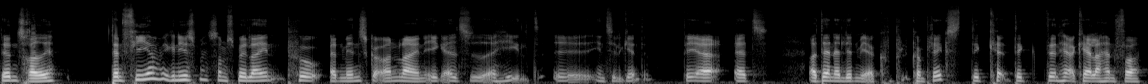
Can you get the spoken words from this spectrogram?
Det er den tredje. Den fjerde mekanisme, som spiller ind på, at mennesker online ikke altid er helt øh, intelligente, det er, at, og den er lidt mere kompleks, det, kan, det, den her kalder han for,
